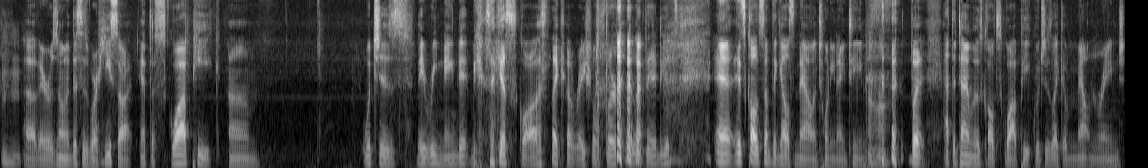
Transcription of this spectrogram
Mhm. of Arizona, this is where he saw it at the Squaw Peak. Um, which is they renamed it because I guess squaw is like a racial slur for like the Indians, and it's called something else now in 2019. Uh-huh. but at the time it was called Squaw Peak, which is like a mountain range,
